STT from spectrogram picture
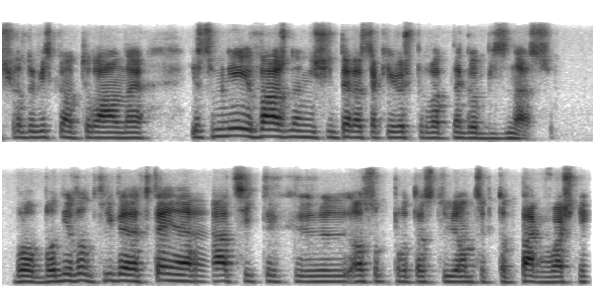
środowisko naturalne jest mniej ważne niż interes jakiegoś prywatnego biznesu. Bo, bo niewątpliwie w tej narracji tych y, osób protestujących to tak właśnie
